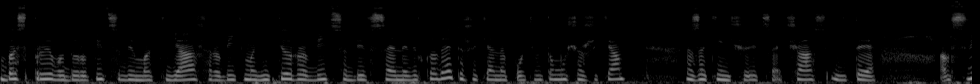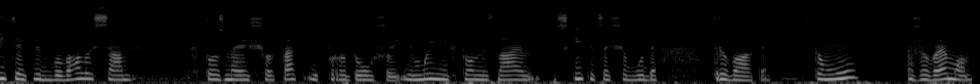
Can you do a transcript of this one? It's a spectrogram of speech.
без приводу, робіть собі макіяж, робіть манікюр, робіть собі все. Не відкладайте життя на потім, тому що життя закінчується, час йде. А в світі як відбувалося, хто знає, що так і продовжує. І ми ніхто не знає, скільки це ще буде тривати. Тому живемо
